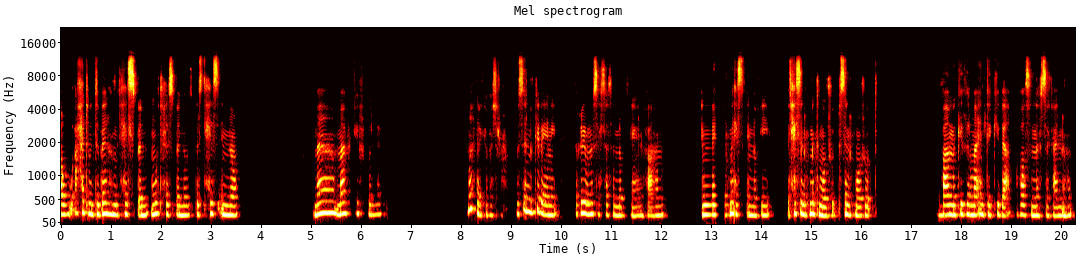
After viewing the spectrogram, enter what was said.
أو حتى وأنت بينهم تحس بن مو تحس بالنوز بس تحس إنه ما ما كيف أقول لك؟ ما أدري كيف أشرح بس إنه كذا يعني تقريبا نفس إحساس النبذ يعني فاهم؟ إنك ما تحس إنه في تحس إنك ما أنت موجود بس إنك موجود. فاهم؟ من كثر ما أنت كذا فاصل نفسك عنهم.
